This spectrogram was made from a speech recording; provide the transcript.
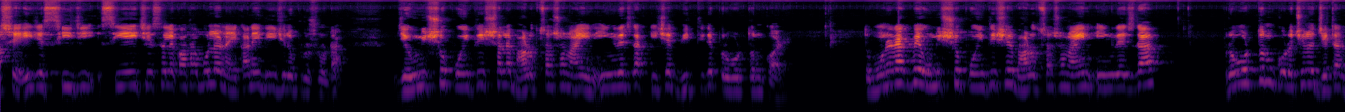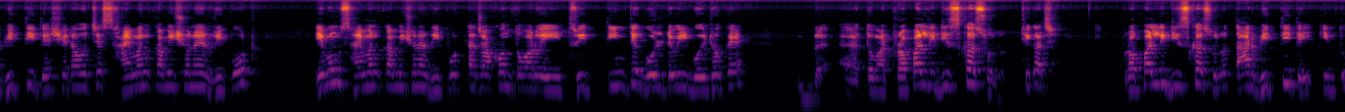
আসে। এই যে সিজি সিএইচএসএল এর কথা বললে না, এখানেই দিয়েছিল প্রশ্নটা, যে উনিশশো পঁয়ত্রিশ সালে ভারত শাসন আইন ইংরেজরা কিসের ভিত্তিতে প্রবর্তন করে? তো মনে রাখবে, উনিশশো পঁয়ত্রিশের ভারত শাসন আইন ইংরেজরা প্রবর্তন করেছিল যেটার ভিত্তিতে, সেটা হচ্ছে সাইমন কমিশনের রিপোর্ট এবং সাইমন কমিশনের রিপোর্টটা যখন তোমার ওই থ্রি, তিনটে গোল টেবিল বৈঠকে তোমার প্রপারলি ডিসকাস হলো, ঠিক আছে? প্রপারলি ডিসকাস হলো, তার ভিত্তিতেই কিন্তু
